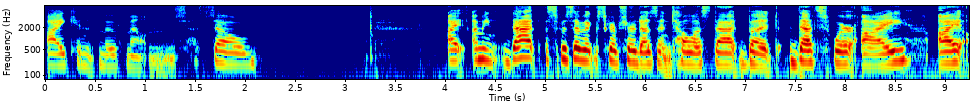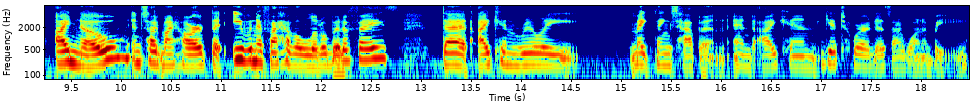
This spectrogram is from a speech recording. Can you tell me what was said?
I can move mountains. So I I mean that specific scripture doesn't tell us that, but that's where I I I know inside my heart that even if I have a little bit of faith that I can really make things happen and I can get to where it is I want to be.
